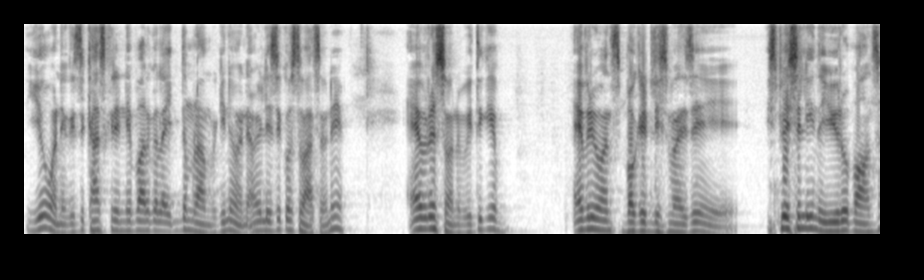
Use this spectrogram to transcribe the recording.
यो भनेको चाहिँ खास गरी नेपालको लागि एकदम राम्रो किनभने अहिले चाहिँ कस्तो भएको छ भने एभरेस्ट भन्नु बित्तिकै एभ्री वान्स बकेट लिस्टमा चाहिँ स्पेसली इन द युरोप आउँछ।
